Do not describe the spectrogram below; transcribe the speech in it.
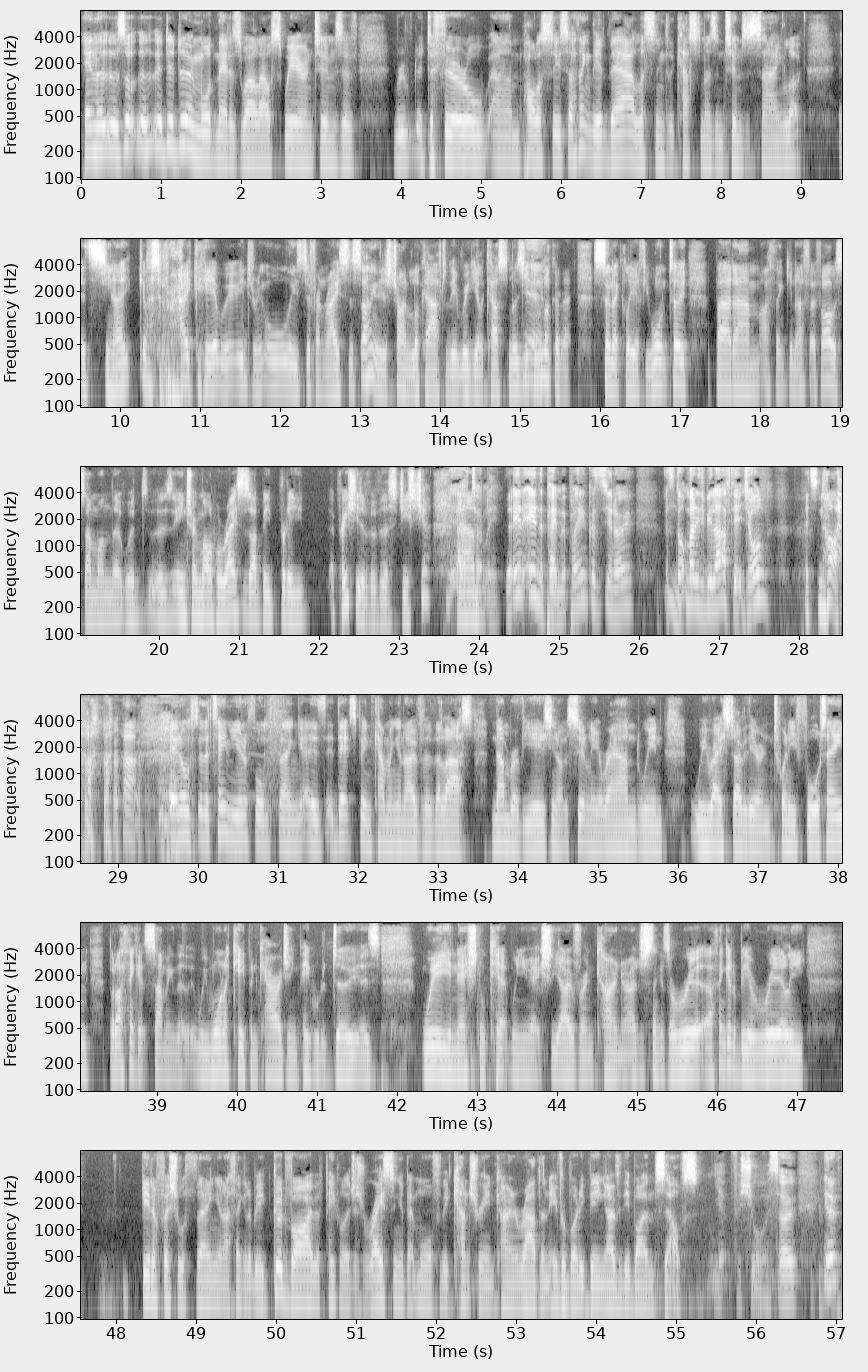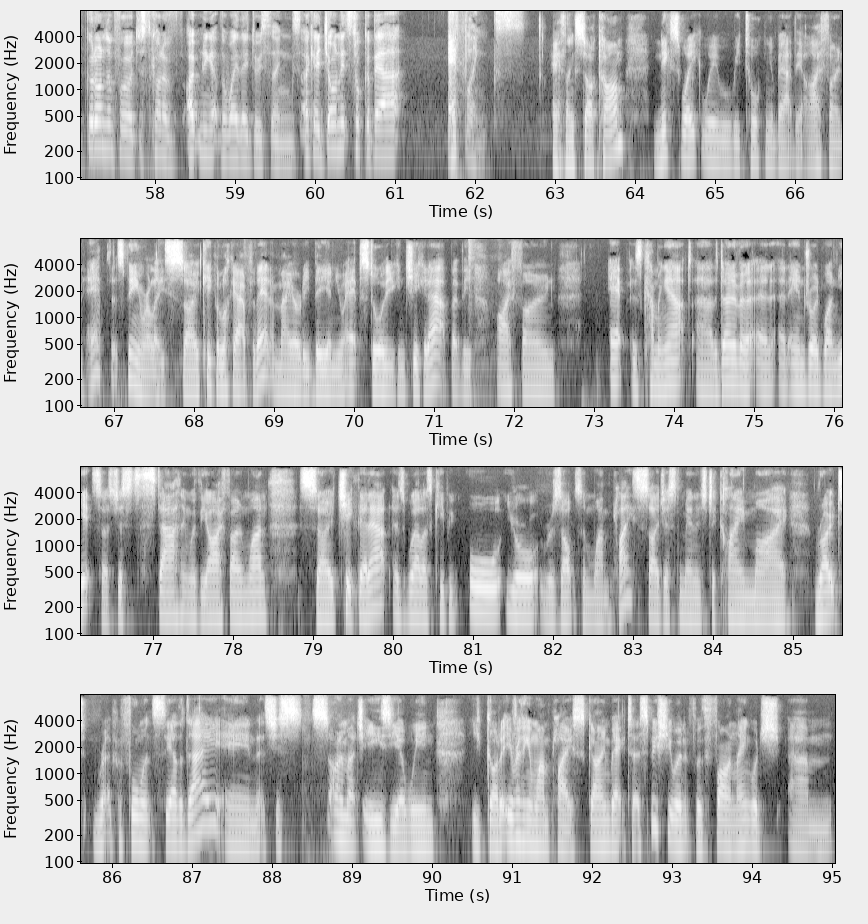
and they're doing more than that as well elsewhere in terms of deferral um, policies. So I think they, they are listening to the customers in terms of saying, look, it's, you know, give us a break here. We're entering all these different races. So I think they're just trying to look after their regular customers. You yeah. can look at it cynically if you want to. But um, I think, you know, if, if I was someone that would was entering multiple races, I'd be pretty appreciative of this gesture. Yeah, um, totally. And, and the payment plan, because, you know, it's not money to be laughed at, John. It's not. and also the team uniform thing is that's been coming in over the last number of years. You know, it was certainly around when we raced over there in 2014. But I think it's something that we want to keep encouraging people to do is wear your national kit when you're actually over in Kona. I just think it's a real. I think it'll be a really beneficial thing, and I think it'll be a good vibe if people are just racing a bit more for their country and kind of rather than everybody being over there by themselves. Yeah, for sure. So you know, good on them for just kind of opening up the way they do things. Okay, John, let's talk about Athlinks. Athlinks.com. Next week, we will be talking about the iPhone app that's being released. So keep a lookout for that. It may already be in your app store that you can check it out, but the iPhone app is coming out. Uh, they don't have an, an, Android one yet, so it's just starting with the iPhone one. So check that out, as well as keeping all your results in one place. I just managed to claim my Roth performance the other day, and it's just so much easier when you've got everything in one place. Going back to, especially with, with foreign language um,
